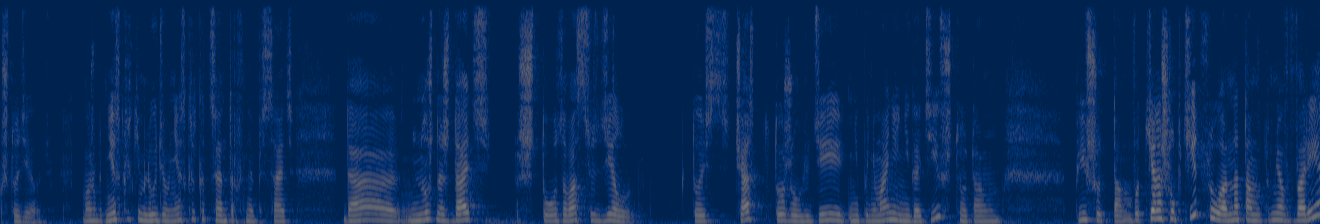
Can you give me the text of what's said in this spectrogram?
что делать. Может быть, нескольким людям, несколько центров написать, да, не нужно ждать, что за вас все сделают. То есть часто тоже у людей непонимание, негатив, что там пишут там, вот я нашел птицу, она там вот у меня в дворе,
